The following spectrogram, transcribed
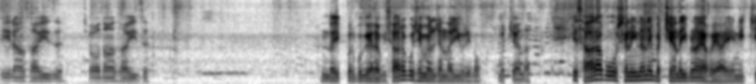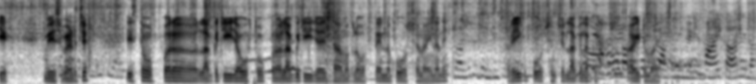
13 ਸਾਈਜ਼ 14 ਸਾਈਜ਼ ਡਾਈਪਰ ਵਗੈਰਾ ਵੀ ਸਾਰਾ ਕੁਝ ਮਿਲ ਜਾਂਦਾ ਜੀ ਉਰੇ ਤੋਂ ਬੱਚਿਆਂ ਦਾ। ਇਹ ਸਾਰਾ ਪੋਰਸ਼ਨ ਇਹਨਾਂ ਨੇ ਬੱਚਿਆਂ ਦਾ ਹੀ ਬਣਾਇਆ ਹੋਇਆ ਹੈ ਨੀਚੇ ਬੇਸਮੈਂਟ 'ਚ। ਇਸ ਤੋਂ ਉੱਪਰ ਅਲੱਗ ਚੀਜ਼ ਆ ਉਸ ਤੋਂ ਉੱਪਰ ਅਲੱਗ ਚੀਜ਼ ਆ ਇਦਾਂ ਮਤਲਬ ਤਿੰਨ ਪੋਰਸ਼ਨ ਆ ਇਹਨਾਂ ਦੇ। ਹਰੇਕ ਪੋਰਸ਼ਨ 'ਚ ਅਲੱਗ-ਅਲੱਗ ਆਈਟਮ ਆ ਹਾਂ ਹਾਂ ਇੱਕ ਆ ਲੈ ਲਾ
